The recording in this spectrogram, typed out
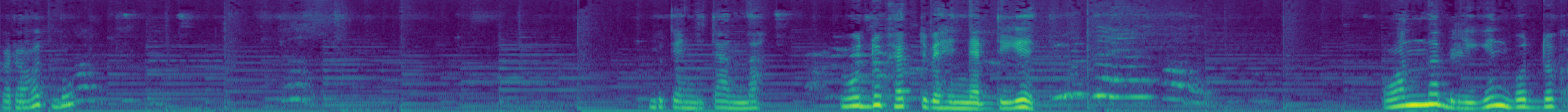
быһыытын тахкар гына. Көрөгөт бу. Бу кендите анна. Будук хөп түбэһиннердиги. Онна билигин будук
